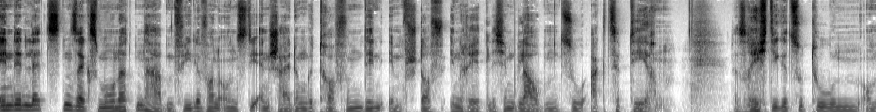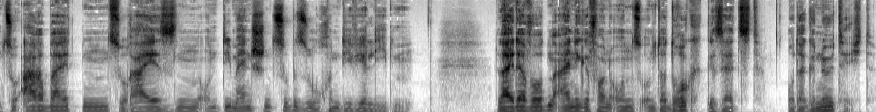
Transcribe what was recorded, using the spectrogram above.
In den letzten sechs Monaten haben viele von uns die Entscheidung getroffen, den Impfstoff in redlichem Glauben zu akzeptieren. Das Richtige zu tun, um zu arbeiten, zu reisen und die Menschen zu besuchen, die wir lieben. Leider wurden einige von uns unter Druck gesetzt oder genötigt.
